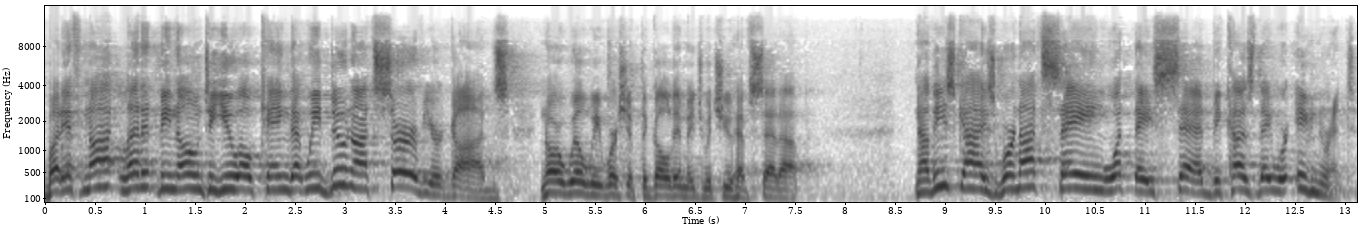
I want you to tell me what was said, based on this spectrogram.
but if not, let it be known to you, O king, that we do not serve your gods, nor will we worship the gold image which you have set up. Now, these guys were not saying what they said because they were ignorant.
